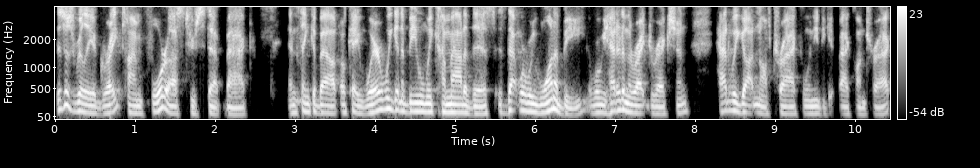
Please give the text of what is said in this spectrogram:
this is really a great time for us to step back and think about okay where are we going to be when we come out of this? Is that where we want to be? Were we headed in the right direction? Had we gotten off track and we need to get back on track?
